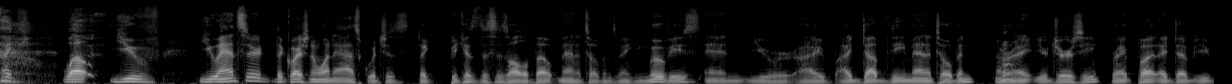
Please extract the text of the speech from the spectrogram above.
like Well, you've you answered the question I want to ask, which is like because this is all about Manitobans making movies, and you were I I dubbed the Manitoban, all Mm. right, you're Jersey, right, but I dubbed you.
